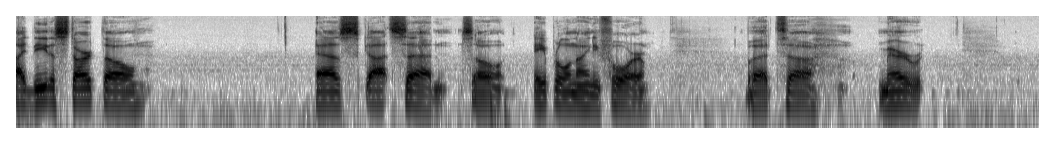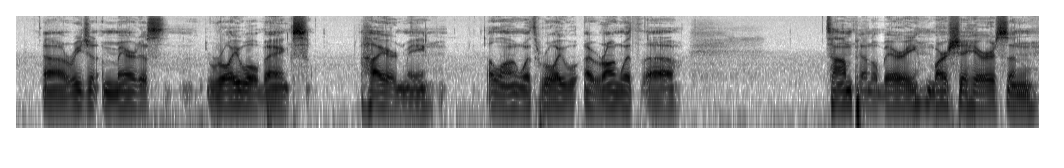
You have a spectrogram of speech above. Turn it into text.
I need to start though, as Scott said, so April of '94, but uh, Mayor uh, Regent Emeritus Roy Wilbanks hired me, along with Roy, along with uh, Tom Pendlebury, Marcia Harrison,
